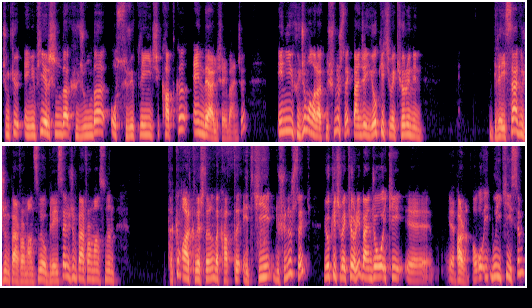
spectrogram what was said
Çünkü MVP yarışında hücumda o sürükleyici katkı en değerli şey bence. En iyi hücum olarak düşünürsek bence Jokic ve Curry'nin bireysel hücum performansı ve o bireysel hücum performansının takım arkadaşlarının da kattığı etkiyi düşünürsek Jokic ve Curry bence o iki e, e pardon o, bu iki isim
